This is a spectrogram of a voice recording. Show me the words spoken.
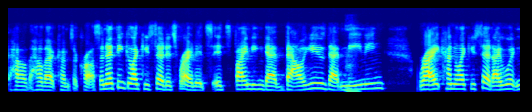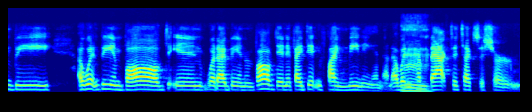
how how that comes across and i think like you said it's right it's it's finding that value that mm-hmm. meaning right kind of like you said i wouldn't be I wouldn't be involved in what I've been involved in if I didn't find meaning in it. I wouldn't mm. come back to Texas SHRM.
